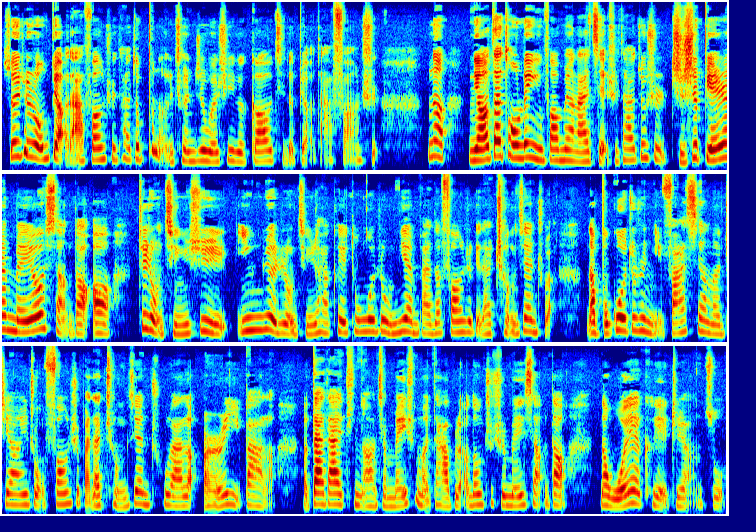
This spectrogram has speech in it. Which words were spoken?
所以这种表达方式，它就不能称之为是一个高级的表达方式。那你要再从另一方面来解释它，就是只是别人没有想到哦，这种情绪音乐这种情绪还可以通过这种念白的方式给它呈现出来。那不过就是你发现了这样一种方式把它呈现出来了而已罢了。大家一听啊，这没什么大不了，都只是没想到，那我也可以这样做。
